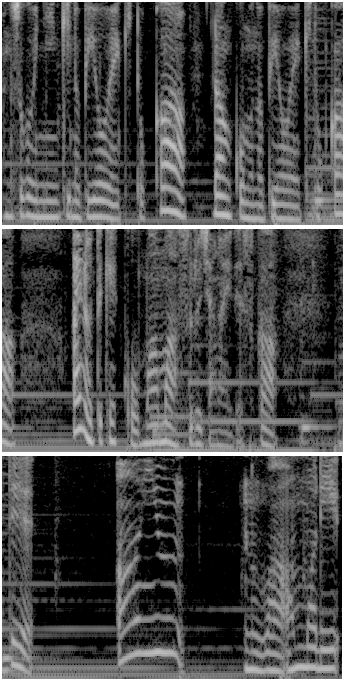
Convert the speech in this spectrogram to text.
あのすごい人気の美容液とかランコムの美容液とかああいうのって結構まあまあするじゃないですか。でああいうのはあんまり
